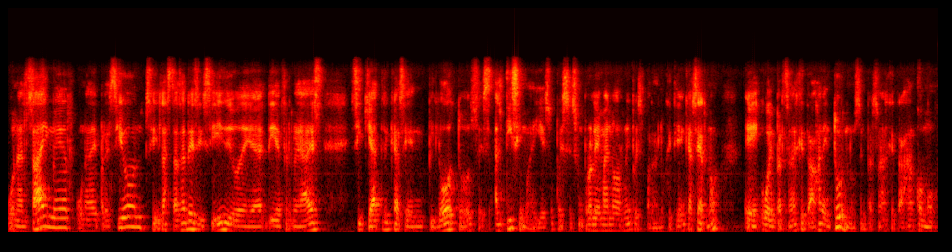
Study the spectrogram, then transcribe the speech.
un Alzheimer, una depresión, ¿sí? las tasas de suicidio, de, de enfermedades psiquiátricas en pilotos es altísima y eso pues es un problema enorme pues para lo que tienen que hacer, ¿no? Eh, o en personas que trabajan en turnos, en personas que trabajan como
